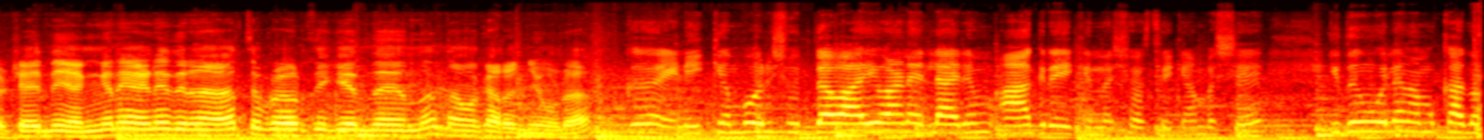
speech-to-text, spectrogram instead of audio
പക്ഷേ ഇനി എങ്ങനെയാണ് ഇതിനകത്ത് പ്രവർത്തിക്കുന്നതെന്ന് നമുക്ക് അറിഞ്ഞുകൂടാ നമുക്ക് എണീക്കുമ്പോൾ ഒരു ശുദ്ധവായുവാണ് എല്ലാവരും ആഗ്രഹിക്കുന്നത് ശ്വസിക്കാൻ. പക്ഷേ ഇതുമൂലം നമുക്കത്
